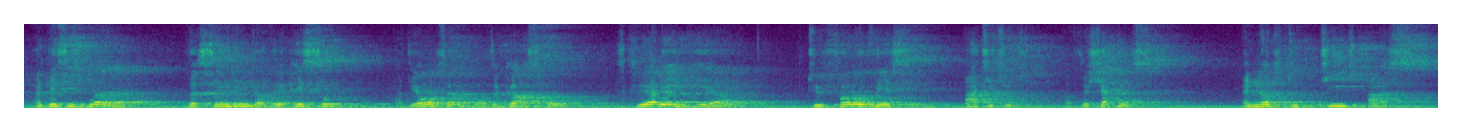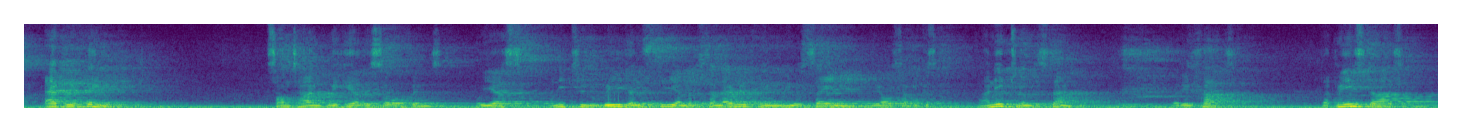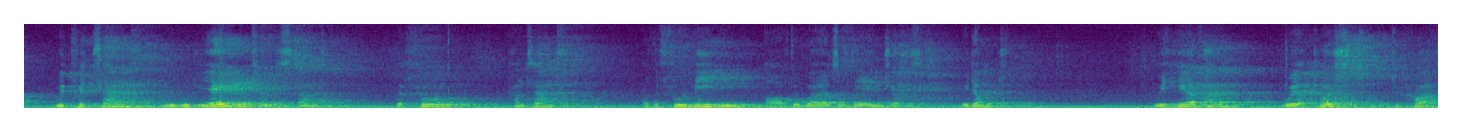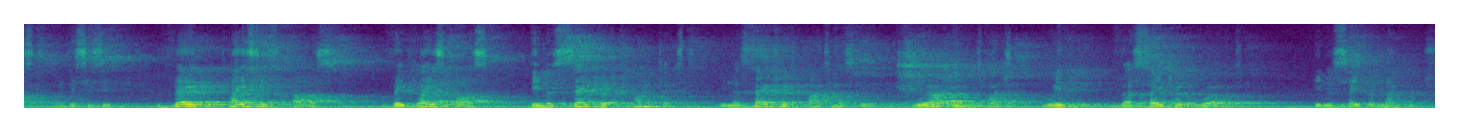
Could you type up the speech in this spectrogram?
And this is where the singing of the epistle at the altar or the gospel is clearly here to follow this attitude of the shepherds and not to teach us everything. Sometimes we hear these sort of things. Oh yes, I need to read and see and understand everything you're saying, in the author, because I need to understand. But in fact, that means that we pretend we would be able to understand the full content or the full meaning of the words of the angels. We don't. We hear them, we are pushed to Christ, and this is it. They places us, they place us in a sacred context, in a sacred atmosphere. We are in touch with the sacred word in a sacred language.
